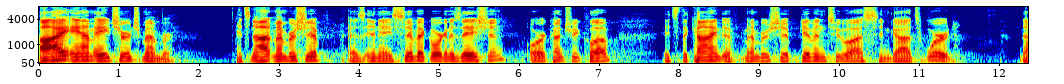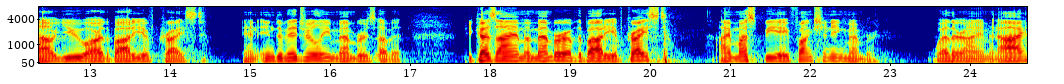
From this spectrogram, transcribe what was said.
I am a church member. It's not membership as in a civic organization or a country club. It's the kind of membership given to us in God's Word. Now you are the body of Christ and individually members of it. Because I am a member of the body of Christ, I must be a functioning member, whether I am an eye,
